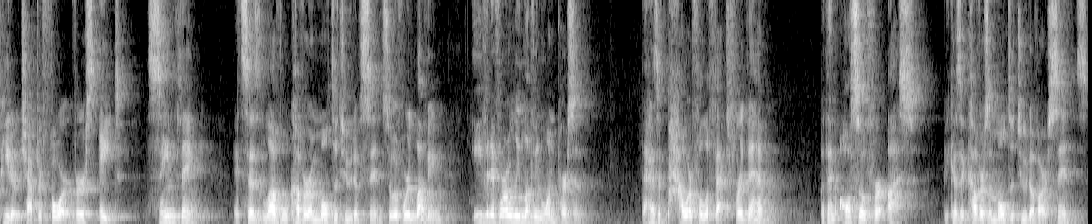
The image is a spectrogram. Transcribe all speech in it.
Peter chapter 4, verse 8. Same thing. It says, Love will cover a multitude of sins. So if we're loving, even if we're only loving one person, that has a powerful effect for them, but then also for us because it covers a multitude of our sins.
